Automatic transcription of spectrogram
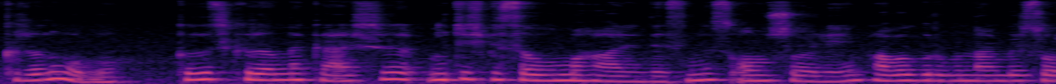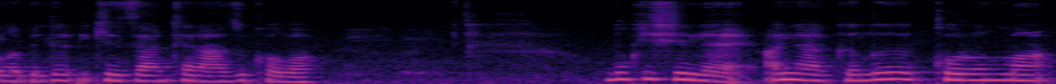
kralı mı bu? Kılıç kralına karşı müthiş bir savunma halindesiniz. Onu söyleyeyim. Hava grubundan birisi olabilir. İkizler, terazi, kova. Bu kişiyle alakalı korunma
